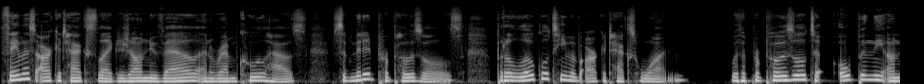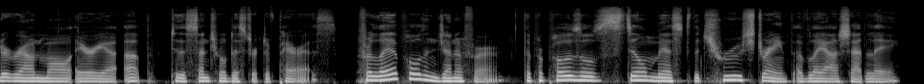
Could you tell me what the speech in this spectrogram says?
Famous architects like Jean Nouvel and Rem Koolhaas submitted proposals, but a local team of architects won, with a proposal to open the underground mall area up to the central district of Paris. For Leopold and Jennifer, the proposals still missed the true strength of Halles Châtelet.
